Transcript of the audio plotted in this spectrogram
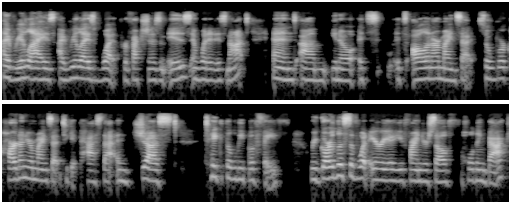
I realize I realize what perfectionism is and what it is not, and um, you know it's it's all in our mindset. So work hard on your mindset to get past that and just take the leap of faith regardless of what area you find yourself holding back,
